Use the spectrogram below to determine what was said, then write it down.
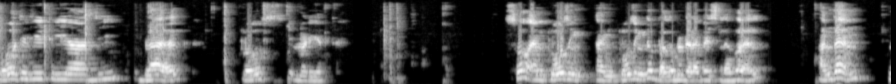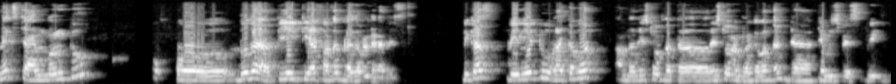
Oggtrg plug close immediate. So i am closing i am closing the pluggable database level and then next i am going to uh, do the PITR for the pluggable database. Because we need to recover and restore that uh, restore and recover that uh, table space. We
